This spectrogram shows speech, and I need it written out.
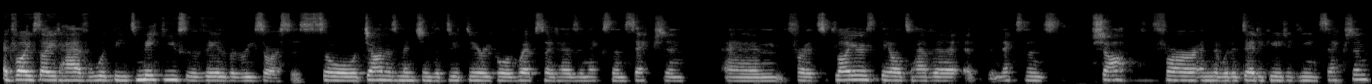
advice I'd have would be to make use of available resources. So John has mentioned that the Dairygold website has an excellent section um, for its suppliers. They also have a, a, an excellent shop for and with a dedicated lean section.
